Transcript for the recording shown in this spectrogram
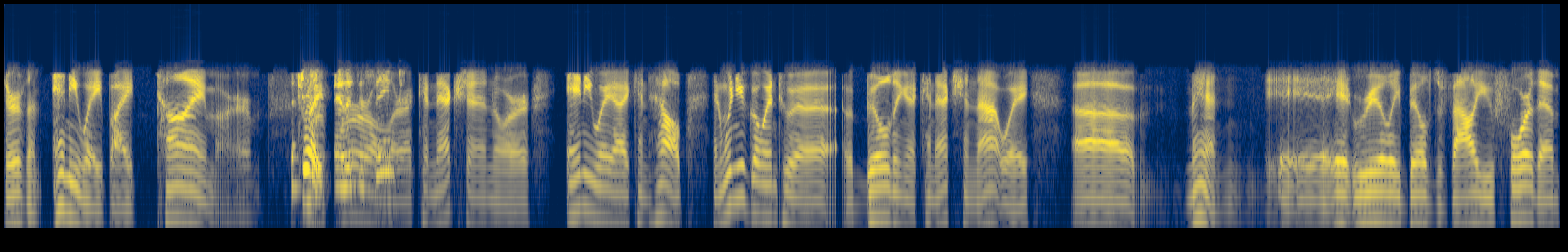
serve them anyway by time or That's right. and at the same or a connection or any way I can help. And when you go into a, a building a connection that way, uh man, it, really builds value for them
